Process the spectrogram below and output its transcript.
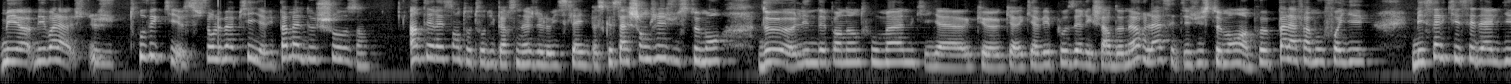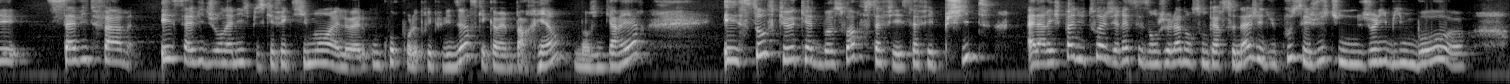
Mais, euh, mais voilà, je, je trouvais que sur le papier, il y avait pas mal de choses intéressantes autour du personnage de Lois Lane, parce que ça changeait justement de euh, l'Independent Woman qui, a- que- que- qu'avait posé Richard Donner. Là, c'était justement un peu, pas la femme au foyer, mais celle qui essaie d'allier sa vie de femme et sa vie de journaliste, puisqu'effectivement, elle, elle concourt pour le prix Pulitzer, ce qui est quand même pas rien dans une carrière. Et sauf que Kate Bosworth, ça fait, ça fait pchit. Elle n'arrive pas du tout à gérer ces enjeux-là dans son personnage, et du coup, c'est juste une jolie bimbo, euh,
